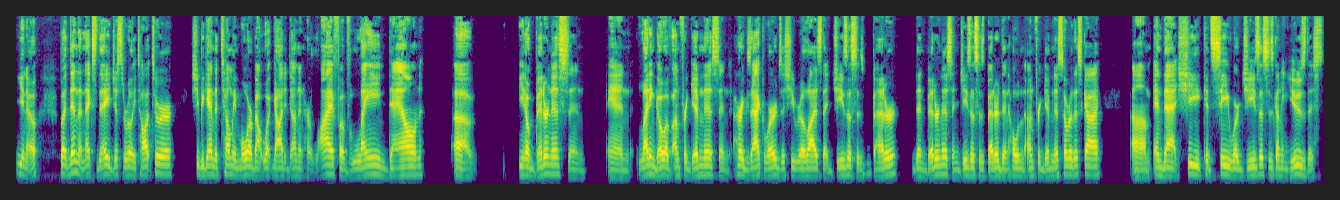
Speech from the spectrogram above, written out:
you know. But then the next day, just to really talk to her, she began to tell me more about what God had done in her life of laying down, uh, you know, bitterness and and letting go of unforgiveness. And her exact words as she realized that Jesus is better than bitterness and Jesus is better than holding unforgiveness over this guy. Um, and that she could see where Jesus is going to use this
